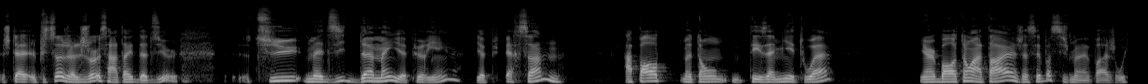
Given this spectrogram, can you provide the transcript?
je te- puis ça, je le jure, c'est la tête de Dieu. Tu me dis demain, il n'y a plus rien, il n'y a plus personne, à part, mettons, tes amis et toi. Il y a un bâton à terre, je sais pas si je me mets pas à jouer.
